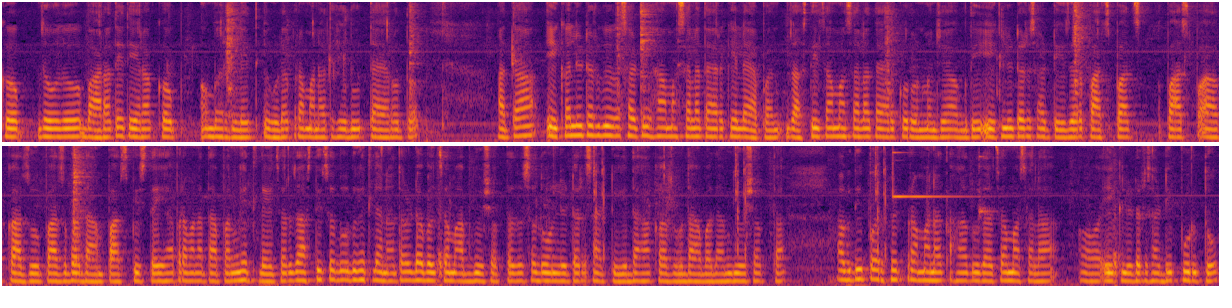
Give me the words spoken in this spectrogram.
कप जवळजवळ बारा ते तेरा कप भरलेत एवढ्या प्रमाणात हे दूध तयार होतं. आता एका लिटर दुधासाठी हा मसाला तयार केला आहे आपण. जास्तीचा मसाला तयार करून म्हणजे अगदी एक लिटरसाठी जर पाच पाच पाच पा काजू पाच बदाम पाच पिस्ते ह्या प्रमाणात आपण घेतले जर जास्तीचं दूध घेतलं ना तर डबलचं माप घेऊ शकता. जसं दोन लिटरसाठी दहा काजू दहा बदाम घेऊ शकता. अगदी परफेक्ट प्रमाणात हा दुधाचा मसाला एक लिटरसाठी पुरतो.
